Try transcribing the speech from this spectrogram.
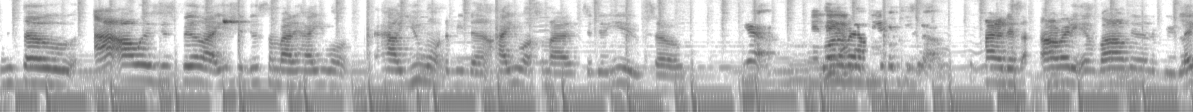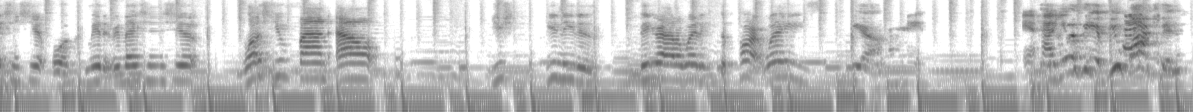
And so I always just feel like you should do somebody how you want how you want to be done, how you want somebody to do you. So yeah. And going around somebody that's already involved in a relationship or a committed relationship, once you find out you you need to figure out a way to, to part ways. Yeah. Right. And how you see if you watching.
